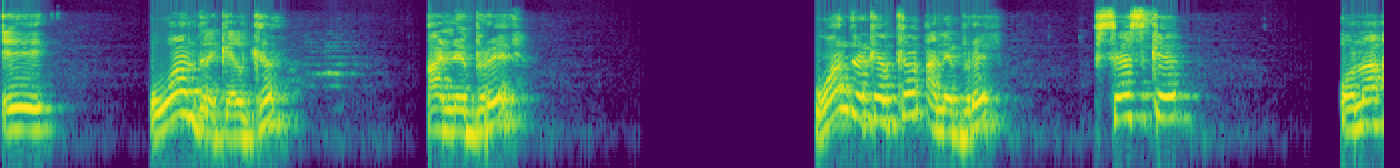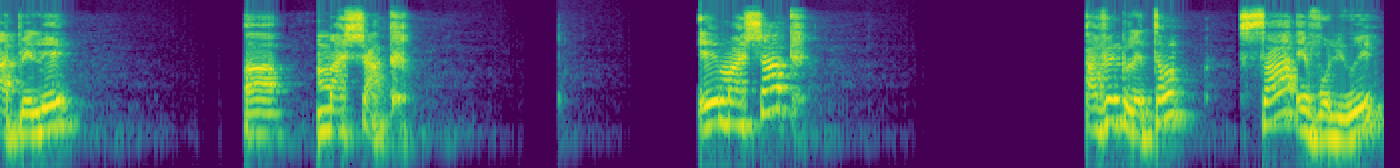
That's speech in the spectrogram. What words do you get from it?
Et wandre quelqu'un en hébreu, wandre quelqu'un en hébreu, c'est ce que on a appelé euh, machak. Et Machak, avec le temps, ça a évolué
